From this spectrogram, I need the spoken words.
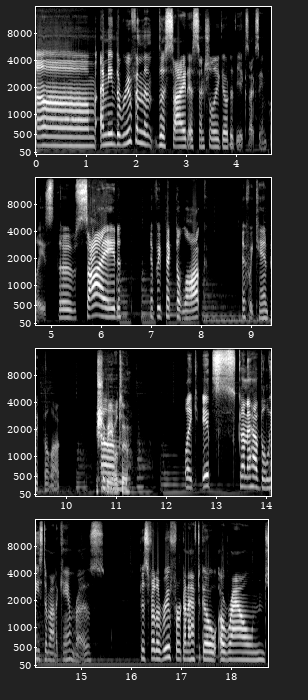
Um, I mean, the roof and the, the side essentially go to the exact same place. The side, if we pick the lock, if we can pick the lock, You should be able to. Um, like it's gonna have the least amount of cameras. Because for the roof, we're gonna have to go around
